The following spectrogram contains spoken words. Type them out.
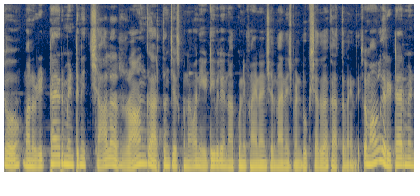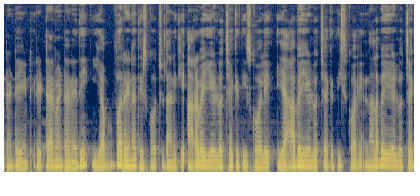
సో మనం రిటైర్మెంట్ని చాలా రాంగ్గా అర్థం చేసుకున్నామని ఇటీవలే నాకు కొన్ని ఫైనాన్షియల్ మేనేజ్మెంట్ బుక్స్ చదివాక అర్థమైంది. సో మామూలుగా రిటైర్మెంట్ అంటే ఏంటి? రిటైర్మెంట్ అనేది ఎవరైనా తీసుకోవచ్చు. దానికి అరవై ఏళ్ళు వచ్చాక తీసుకోవాలి యాభై ఏళ్ళు వచ్చాక తీసుకోవాలి నలభై ఏళ్ళు వచ్చాక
